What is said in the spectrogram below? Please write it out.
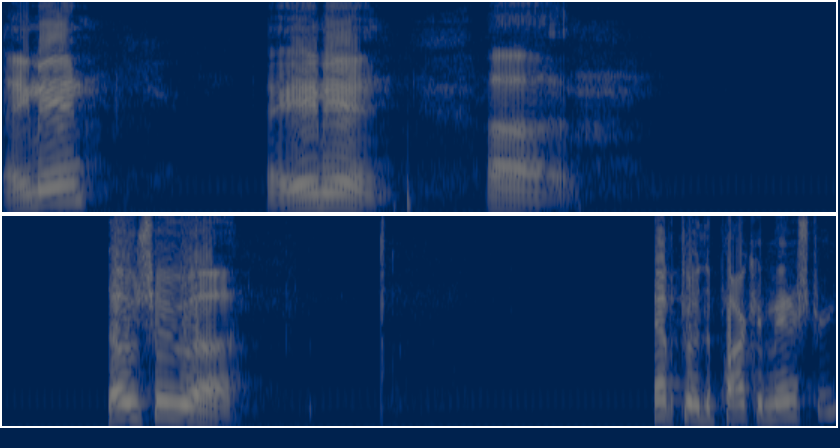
Amen? Amen. Uh, those who uh, helped with the parking ministry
